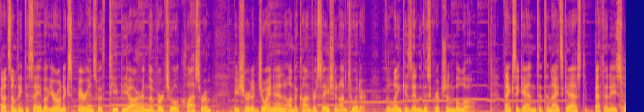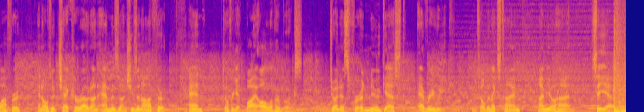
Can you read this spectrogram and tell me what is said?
Got something to say about your own experience with TPR in the virtual classroom? Be sure to join in on the conversation on Twitter. The link is in the description below. Thanks again to tonight's guest, Bethany Swafford, and also check her out on Amazon. She's an author. And don't forget, buy all of her books. Join us for a new guest every week. Until the next time, I'm Johan. See ya.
